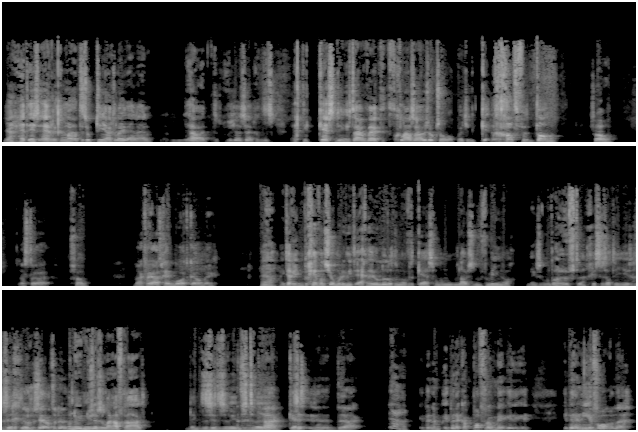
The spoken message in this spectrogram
Ja, het is erg, maar het is ook tien jaar geleden en, en ja, het, wat jij zegt, het is echt die kerstdingen. Daar werkt het glazen huis ook zo op, weet je. Die Gadverdamme. Zo, Dat is eruit. zo. Maak van jou het geen moordkuil, mee. Ja, ik dacht in het begin van de show moet ik niet echt heel lullig doen over de kerst, want dan luistert mijn familie nog. Dan denk ze, wat een hufte. Gisteren zat hij hier gezellig te Heel doen. gezellig te doen. Maar nu, nu zijn ze lang afgehaakt. Ik denk, dan zitten ze weer met is z'n tweeën. draak. Kerst is een draak. Ja. Ik ben er, ik ben er kapot van Mick. Ik, ik- ik ben er niet in vorm vandaag.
